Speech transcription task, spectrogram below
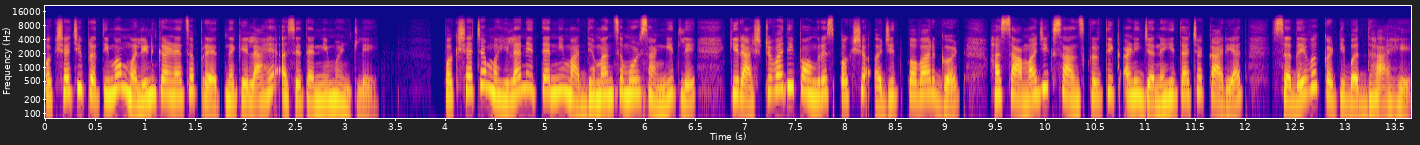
पक्षाची प्रतिमा मलिन करण्याचा प्रयत्न केला आहे असे त्यांनी म्हटले. पक्षाच्या महिला नेत्यांनी माध्यमांसमोर सांगितले की राष्ट्रवादी काँग्रेस पक्ष अजित पवार गट हा सामाजिक सांस्कृतिक आणि जनहिताच्या कार्यात सदैव कटिबद्ध आहे.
